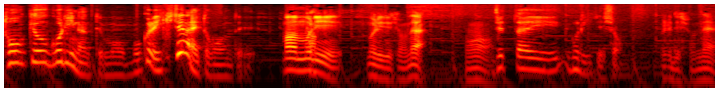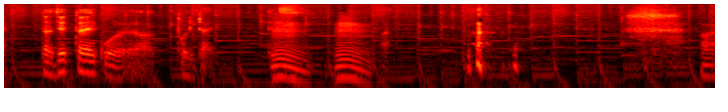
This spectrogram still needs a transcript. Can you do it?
東京五輪なんてもう僕ら生きてないと思うんで、まあ無理、無理でしょうね。うん。絶対無理でしょ。無理でしょうね。だから絶対これは取りたいです。うん。うん。はい、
